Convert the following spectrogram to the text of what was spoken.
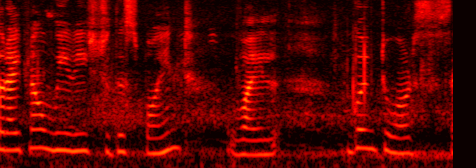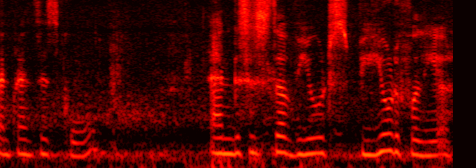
so right now we reached this point while going towards San Francisco. And this is the view it's beautiful here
